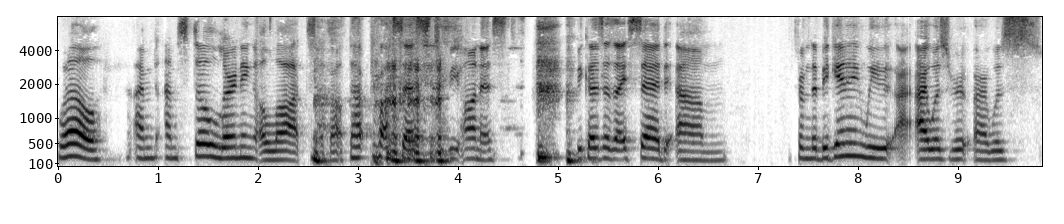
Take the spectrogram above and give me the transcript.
Well, I'm I'm still learning a lot about that process, to be honest, because as I said, um, from the beginning, we I, I was I was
